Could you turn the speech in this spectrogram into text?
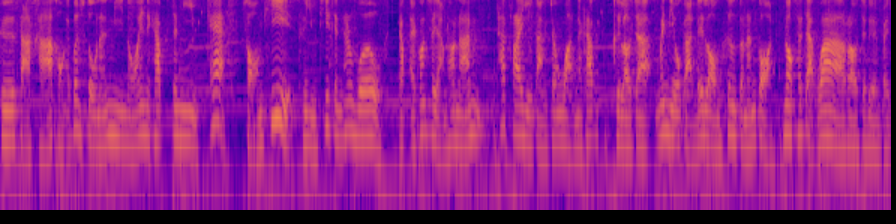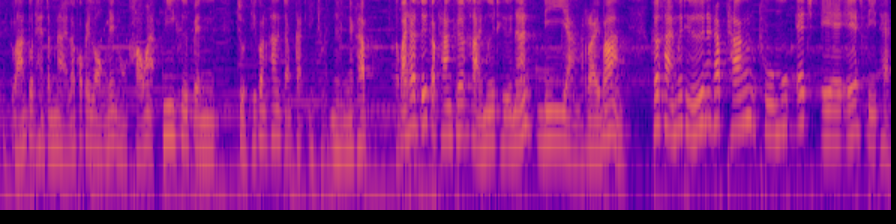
คือสาขาของ Apple Store นั้นมีน้อยนะครับจะมีอยู่แค่ 2 ที่คืออยู่ที่ Central World กับไอคอนสยามเท่านั้น ถ้าใครอยู่ต่างจังหวัดนะครับคือเราจะไม่มีโอกาสได้ลองเครื่องตัวนั้นก่อน นอกจากว่าเราจะเดินไปร้านตัวแทนจำหน่ายแล้วก็ไปลองเล่นของเขาอะนี่คือเป็นจุดที่ค่อนข้างจำกัดอีกจุดหนึ่งนะครับ ต่อไปถ้าซื้อกับทางเครือข่ายมือถือนั้นดีอย่างไรบ้าง เครือข่ายมือถือนะครับทั้ง TrueMove H AAS d t a c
